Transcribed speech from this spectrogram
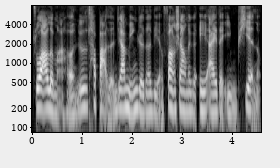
抓了嘛，哈，就是他把人家名人的脸放上那个 AI 的影片呢，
